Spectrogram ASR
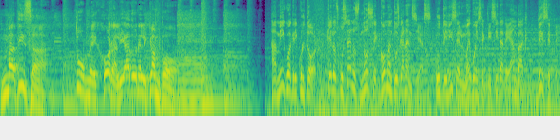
Madisa, tu mejor aliado en el campo. Amigo agricultor, que los gusanos no se coman tus ganancias. Utiliza el nuevo insecticida de Ambac, Discipline,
